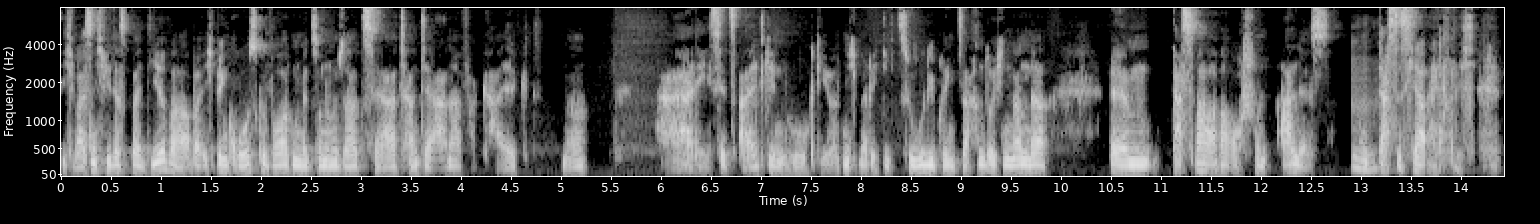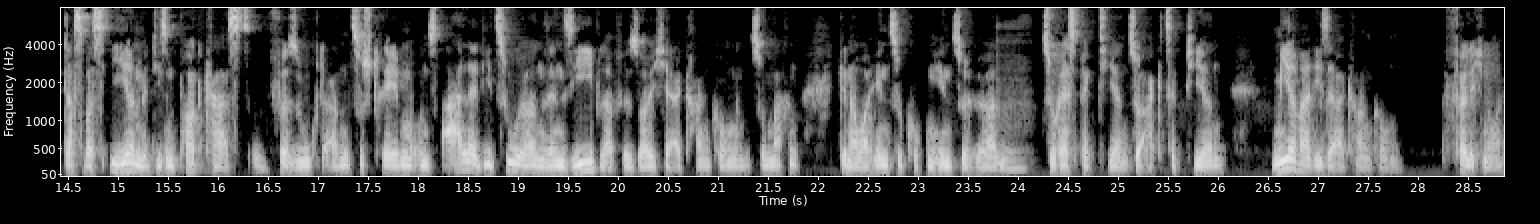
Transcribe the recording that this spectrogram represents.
ich weiß nicht, wie das bei dir war, aber ich bin groß geworden mit so einem Satz, ja, Tante Anna verkalkt. Ne? Ah, die ist jetzt alt genug, die hört nicht mehr richtig zu, die bringt Sachen durcheinander. Ähm, das war aber auch schon alles. Und mhm. das ist ja eigentlich das, was ihr mit diesem Podcast versucht anzustreben, uns alle, die zuhören, sensibler für solche Erkrankungen zu machen, genauer hinzugucken, hinzuhören, mhm. zu respektieren, zu akzeptieren. Mir war diese Erkrankung völlig neu.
